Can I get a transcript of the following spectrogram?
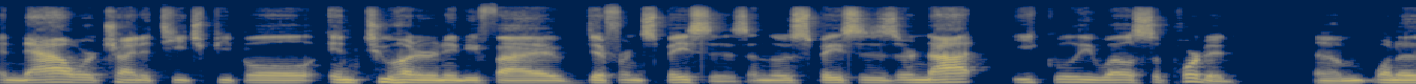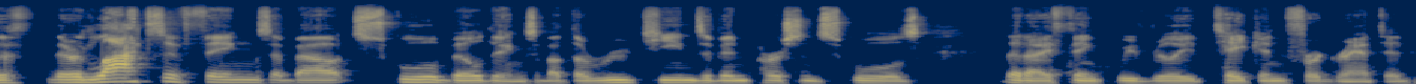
And now we're trying to teach people in 285 different spaces. And those spaces are not equally well supported. Um, one of the, there are lots of things about school buildings, about the routines of in-person schools that I think we've really taken for granted.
